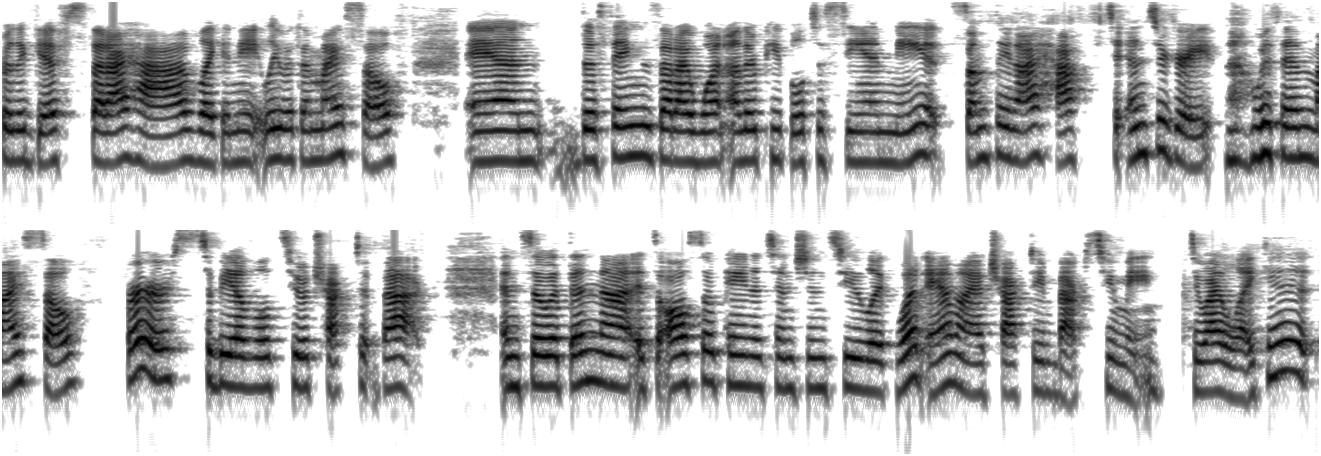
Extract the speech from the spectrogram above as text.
for the gifts that I have, like innately within myself, and the things that I want other people to see in me. It's something I have to integrate within myself first to be able to attract it back. And so within that, it's also paying attention to like, what am I attracting back to me? Do I like it?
